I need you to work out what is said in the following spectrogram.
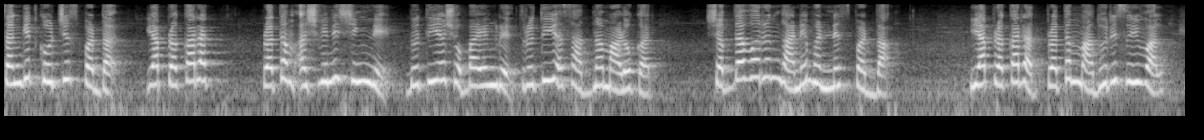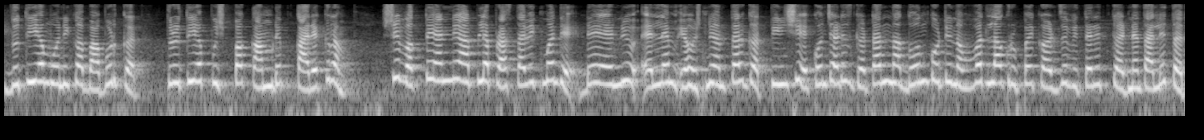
संगीत खुर्ची स्पर्धा. या प्रकारात प्रथम अश्विनी शिंगणे द्वितीय शोभा येंगडे तृतीय साधना माळोकर. शब्दावरून गाणे म्हणणे स्पर्धा. या प्रकारात प्रथम माधुरी श्रीवाल द्वितीय मोनिका बाबुडकर तृतीय पुष्पक कांबडे कार्यक्रम. श्री वक्ते यांनी आपल्या प्रास्ताविकमध्ये DAY N U L M योजनेअंतर्गत तीनशे एकोणचाळीस गटांना दोन कोटी नव्वद लाख रुपये कर्ज वितरित करण्यात आले तर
